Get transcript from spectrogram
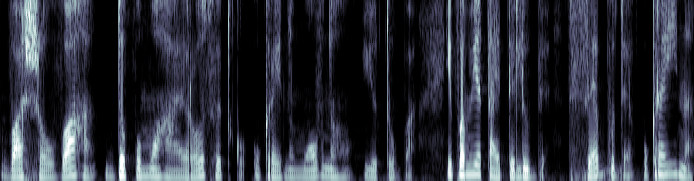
Ваша увага допомагає розвитку україномовного Ютуба. І пам'ятайте, любі, все буде Україна!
